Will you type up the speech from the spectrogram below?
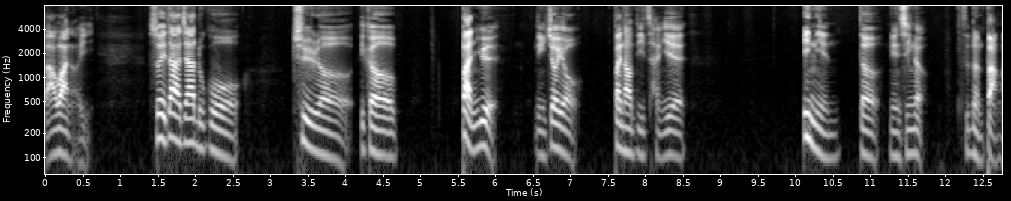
八万而已。所以大家如果去了一个半月，你就有半导体产业一年的年薪了，是不是很棒？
